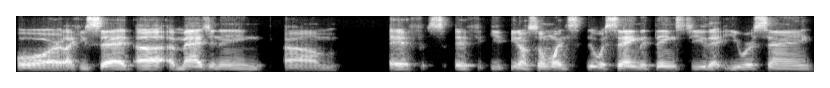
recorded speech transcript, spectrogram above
or like you said, uh, imagining um, if if you, you know someone was saying the things to you that you were saying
